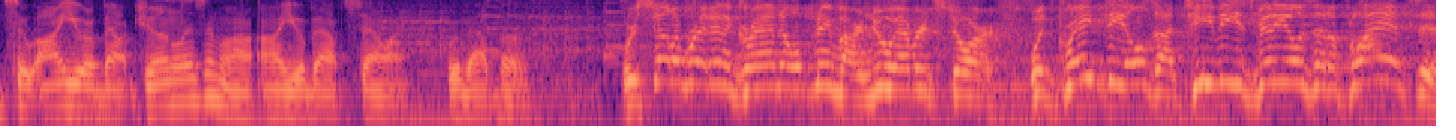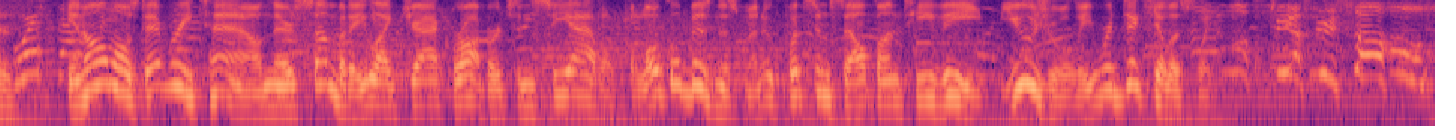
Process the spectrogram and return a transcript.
So are you about journalism or are you about selling? We're about both. We're celebrating the grand opening of our new Everett store with great deals on TVs, videos, and appliances. In almost every town, there's somebody like Jack Roberts in Seattle, the local businessman who puts himself on TV, usually ridiculously. I won't be undersold.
